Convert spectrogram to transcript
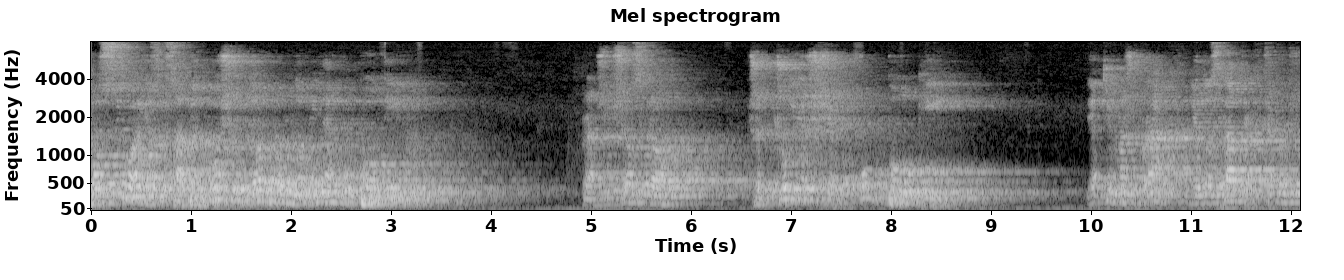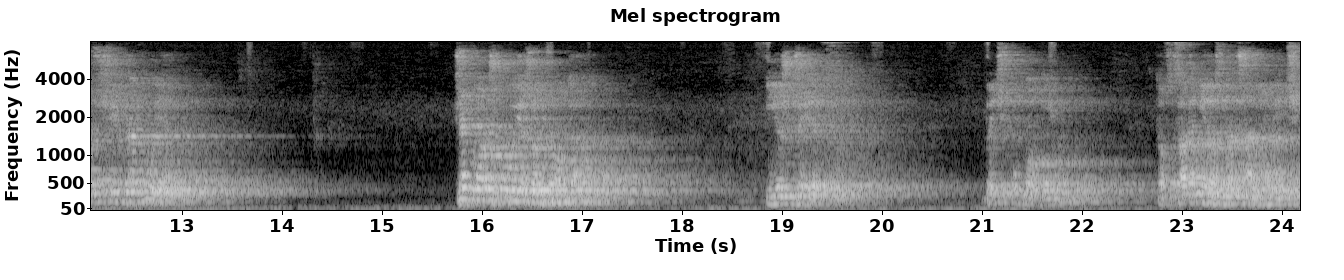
posyła Jezusa, by głosił dobrą nowinę ubogim. Braci i siostro, czy czujesz się ubogi? Jaki masz brak, niedostatek, czego ci dzisiaj brakuje? Czego oczekujesz od Boga? I jeszcze jedno. Być ubogim to wcale nie oznacza nie mieć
